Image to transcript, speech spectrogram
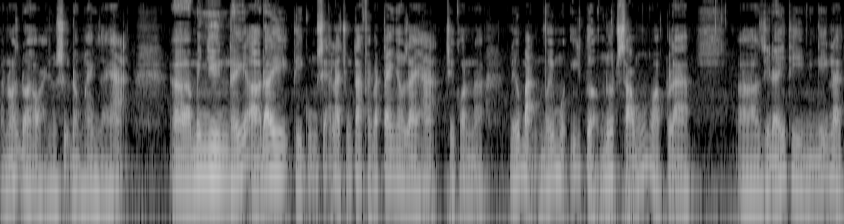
nó đòi hỏi một sự đồng hành dài hạn. À, mình nhìn thấy ở đây thì cũng sẽ là chúng ta phải bắt tay nhau dài hạn chứ còn à, nếu bạn với một ý tưởng lướt sóng hoặc là à, gì đấy thì mình nghĩ là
